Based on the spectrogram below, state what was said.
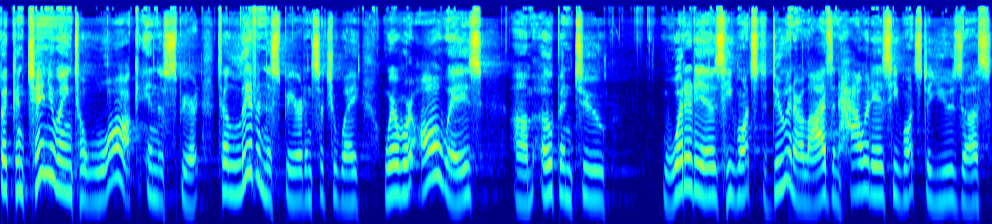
but continuing to walk in the Spirit, to live in the Spirit in such a way where we're always um, open to what it is He wants to do in our lives and how it is He wants to use us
